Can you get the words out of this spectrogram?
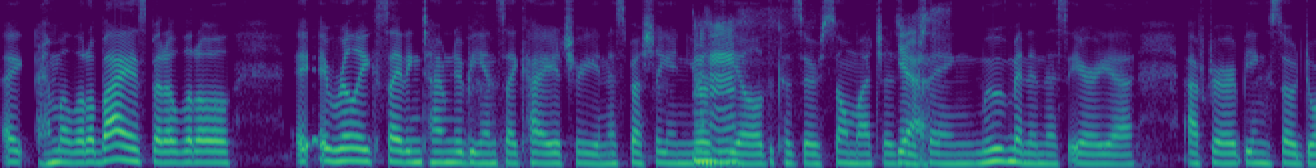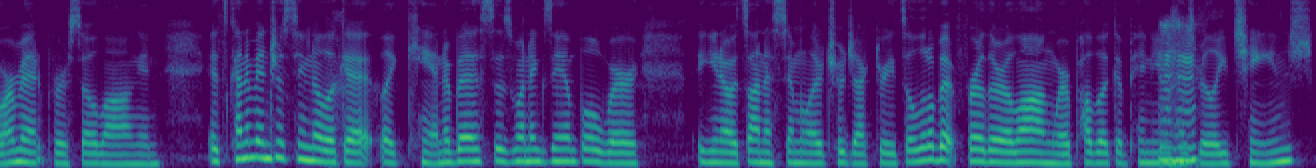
I, am a little biased, but a little a, a really exciting time to be in psychiatry and especially in your mm-hmm. field because there's so much, as yes. you're saying, movement in this area after being so dormant for so long. And it's kind of interesting to look at like cannabis as one example where you know, it's on a similar trajectory. It's a little bit further along where public opinion mm-hmm. has really changed,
